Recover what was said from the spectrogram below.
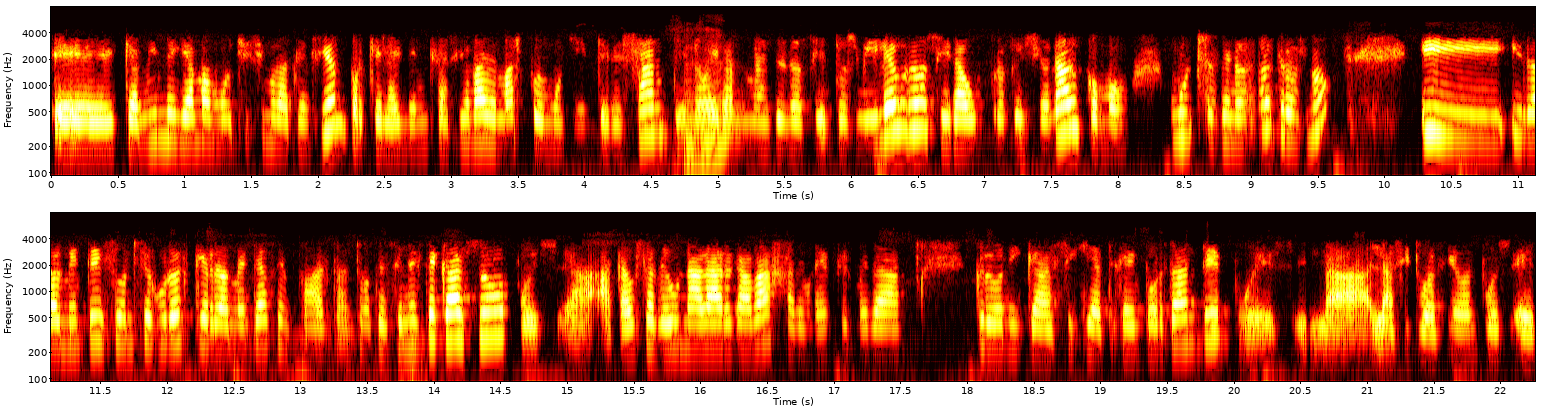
eh, que a mí me llama muchísimo la atención porque la indemnización además fue muy interesante, ¿no? Eran más de 200.000 euros, era un profesional como muchos de nosotros, ¿no? Y, y realmente son seguros que realmente hacen falta. Entonces, en este caso, pues a, a causa de una larga baja, de una enfermedad crónica psiquiátrica importante, pues la, la situación, pues el,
